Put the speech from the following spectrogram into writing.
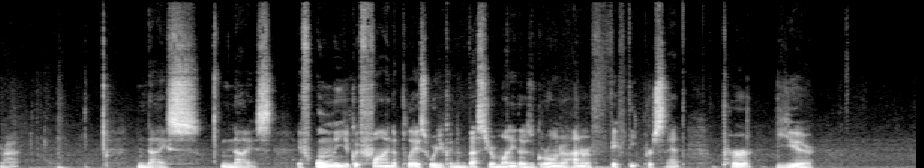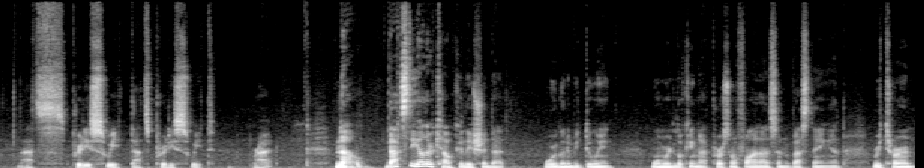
Right? Nice nice. If only you could find a place where you can invest your money that has grown at 150 percent per year. That's pretty sweet. That's pretty sweet. Right? Now that's the other calculation that we're going to be doing when we're looking at personal finance and investing and return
